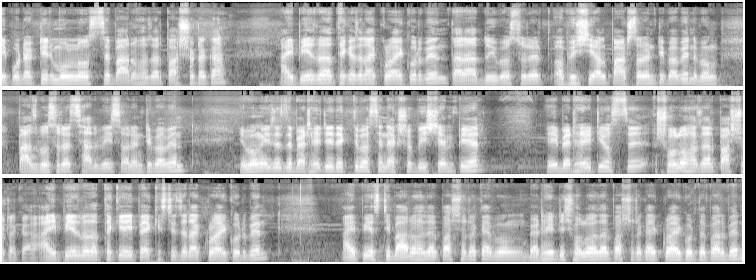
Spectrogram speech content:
এই প্রোডাক্টটির মূল্য হচ্ছে বারো হাজার পাঁচশো টাকা। আইপিএস বাজার থেকে যারা ক্রয় করবেন, তারা দুই বছরের অফিসিয়াল পার্স ওয়ারেন্টি পাবেন এবং পাঁচ বছরের সার্ভিস ওয়ারেন্টি পাবেন। এবং এই যে ব্যাটারিটি দেখতে পাচ্ছেন, একশো বিশ অ্যাম্পিয়ার এই ব্যাটারিটি হচ্ছে ষোলো হাজার পাঁচশো টাকা। আইপিএস বাজার থেকে এই প্যাকেজটি যারা ক্রয় করবেন, আইপিএসটি বারো হাজার পাঁচশো টাকা এবং ব্যাটারিটি ষোলো হাজার পাঁচশো টাকায় ক্রয় করতে পারবেন।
